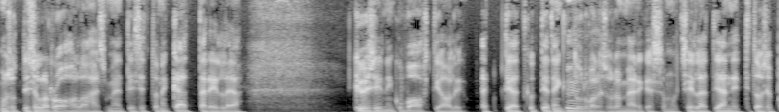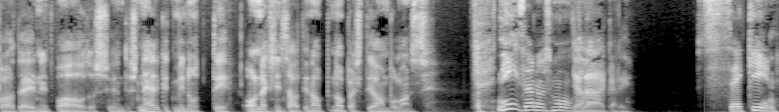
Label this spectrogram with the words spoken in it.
mä asuttiin silloin Ruoholahdessa, mentiin sitten tuonne Kättärille ja kyllä siinä niin kuin vauhtia oli, että tiedätkö, tietenkin mm. turvallisuuden merkissä, mutta sillä, että jännitti tosi paljon, että ei nyt vaan autossa syntyisi. 40 minuuttia. Onneksi niin saatiin nop- nopeasti ambulanssi Niin sanois muuta. ja lääkäri. Sekin,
